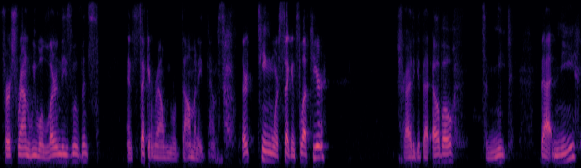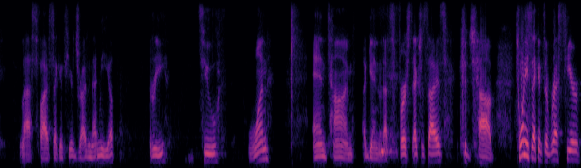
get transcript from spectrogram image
First round, we will learn these movements and second round, we will dominate them. So 13 more seconds left here. Try to get that elbow to meet that knee. Last five seconds here, driving that knee up. Three, two, one, and time. Again, that's first exercise. Good job. 20 seconds of rest here,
